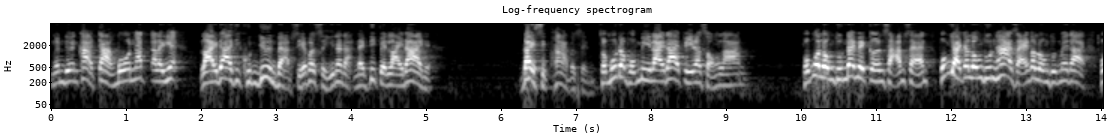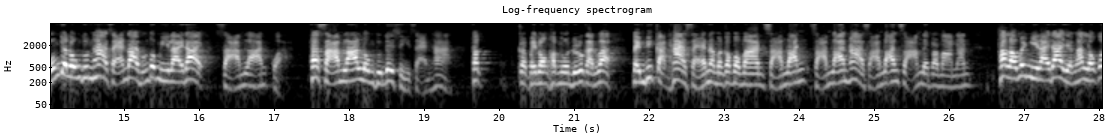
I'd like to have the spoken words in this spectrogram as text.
เงินเดือนค่าจ้างโบนัสอะไรเงี้ยรายได้ที่คุณยื่นแบบเสียภาษีนั่นแหะในที่เป็นรายได้เนี่ยได้ 15สมมุติว่าผมมีรายได้ปีละ 2 ล้าน ผมว่าลงทุนได้ไม่เกิน 3 0 0แสนผมอยากจะลงทุน 5 0 0แสนก็ลงทุนไม่ได้ ผมจะลงทุน 5 0 0แสนได้ ผมต้องมีรายได้ 3 ล้านกว่า ถ้า 3 ล้านลงทุนได้4ี่แสนห้าถ้าก็ไปลองคำนวณดูแล้วกันว่า เต็มพิกัด 5 0 0แสนนะมันก็ประมาณ 3 ล้าน 3 ล้าน 5 3ล้าน3อะไรประมาณนั้น ถ้าเราไม่มีรายได้อย่างนั้น เราก็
